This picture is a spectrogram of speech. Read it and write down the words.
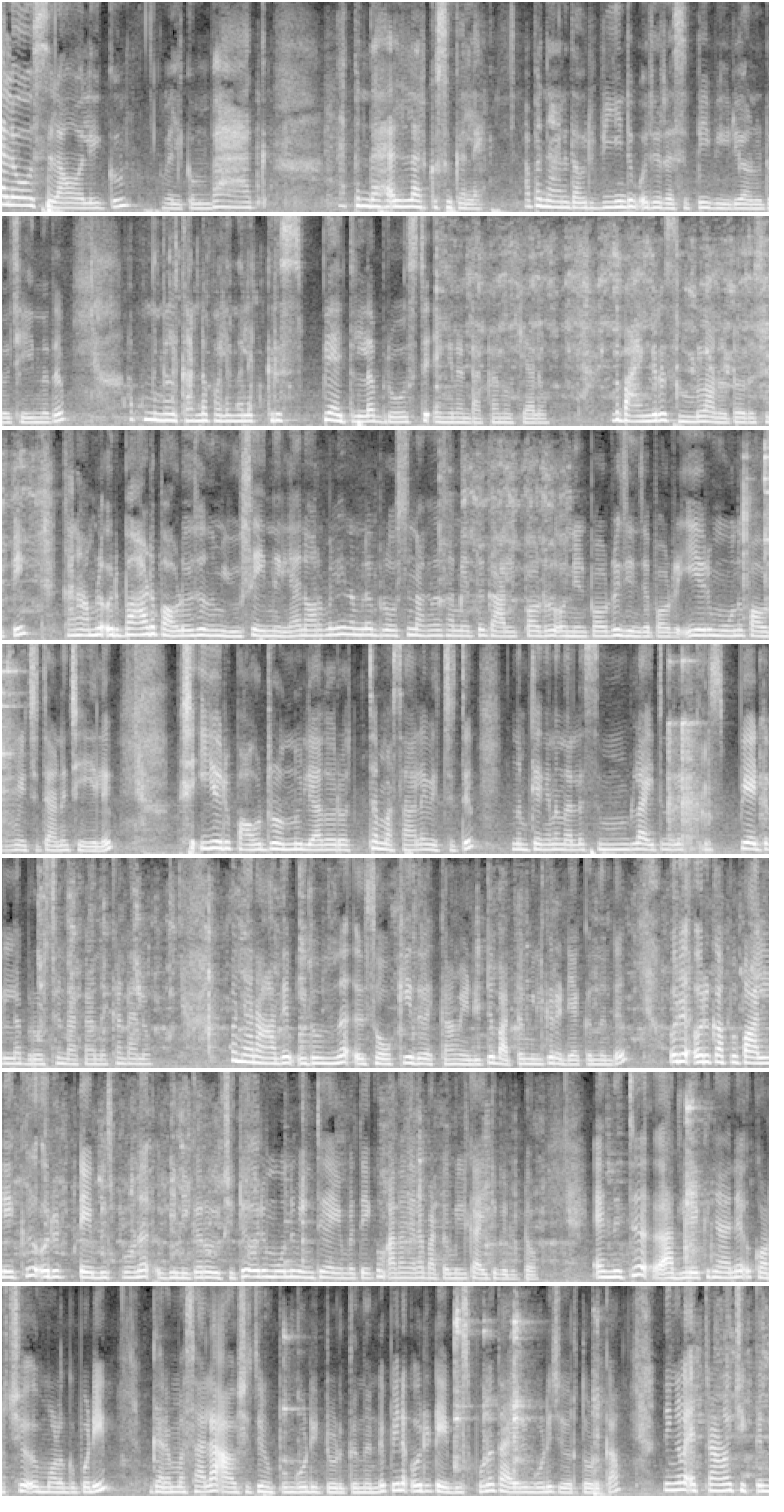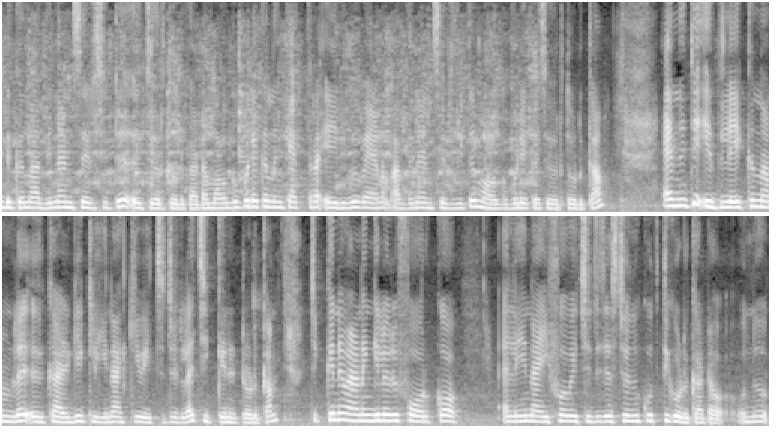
Hello അസ്സാം വലൈക്കും welcome back അപ്പം എന്താ എല്ലാവർക്കും സുഖമല്ലേ അപ്പം ഞാനിതാ ഒരു വീണ്ടും ഒരു റെസിപ്പി വീഡിയോ ആണ് കേട്ടോ ചെയ്യുന്നത്. അപ്പം നിങ്ങൾ കണ്ട പോലെ നല്ല ക്രിസ്പി ആയിട്ടുള്ള ബ്രോസ്റ്റ് എങ്ങനെ ഉണ്ടാക്കാൻ നോക്കിയാലോ? ഇത് ഭയങ്കര സിമ്പിളാണ് കേട്ടോ റെസിപ്പി കാരണം നമ്മൾ ഒരുപാട് പൗഡേഴ്സ് ഒന്നും യൂസ് ചെയ്യുന്നില്ല. നോർമലി നമ്മൾ ബ്രോസ്റ്റ് ഉണ്ടാക്കുന്ന സമയത്ത് garlic powder onion powder ginger powder ഈ ഒരു മൂന്ന് പൗഡർ വെച്ചിട്ടാണ് ചെയ്യൽ പക്ഷെ ഈ ഒരു പൗഡർ ഒന്നും ഇല്ലാതെ ഒരൊറ്റ മസാല വെച്ചിട്ട് നമുക്കെങ്ങനെ നല്ല സിമ്പിളായിട്ട് നല്ല ക്രിസ്പി ആയിട്ടുള്ള ബ്രോസ്റ്റ് ഉണ്ടാക്കാൻ കണ്ടാലോ അപ്പോൾ ഞാൻ ആദ്യം ഇതൊന്ന് സോക്ക് ചെയ്ത് വെക്കാൻ വേണ്ടിയിട്ട് ബട്ടർ മിൽക്ക് റെഡിയാക്കുന്നുണ്ട് ഒരു ഒരു കപ്പ് പാലിലേക്ക് ഒരു ടേബിൾ സ്പൂണ് വിനിഗർ ഒഴിച്ചിട്ട് ഒരു മൂന്ന് മിനിറ്റ് കഴിയുമ്പോഴത്തേക്കും അതങ്ങനെ ബട്ടർ മിൽക്ക് ആയിട്ട് വരും കേട്ടോ എന്നിട്ട് അതിലേക്ക് ഞാൻ കുറച്ച് മുളക് പൊടി ഗരം മസാല ആവശ്യത്തിന് ഉപ്പും കൂടി ഇട്ട് കൊടുക്കുന്നുണ്ട്. പിന്നെ ഒരു ടേബിൾ സ്പൂൺ തൈരും കൂടി ചേർത്ത് കൊടുക്കാം. നിങ്ങൾ എത്രയാണോ ചിക്കൻ എടുക്കുന്നത് അതിനനുസരിച്ചിട്ട് ചേർത്ത് കൊടുക്കാം കേട്ടോ മുളക് പൊടിയൊക്കെ നിങ്ങൾക്ക് എത്ര എരിവ് വേണം അതിനനുസരിച്ചിട്ട് മുളക് പൊടിയൊക്കെ ചേർത്ത് കൊടുക്കാം. എന്നിട്ട് ഇതിലേക്ക് നമ്മൾ കഴുകി ക്ലീനാക്കി വെച്ചിട്ടുള്ള ചിക്കൻ ഇട്ട് കൊടുക്കാം. ചിക്കന് വേണമെങ്കിൽ ഒരു ഫോർക്കോ അല്ലെങ്കിൽ നൈഫോ വെച്ചിട്ട് ജസ്റ്റ് ഒന്ന് കുത്തി കൊടുക്കാം കേട്ടോ. ഒന്ന്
